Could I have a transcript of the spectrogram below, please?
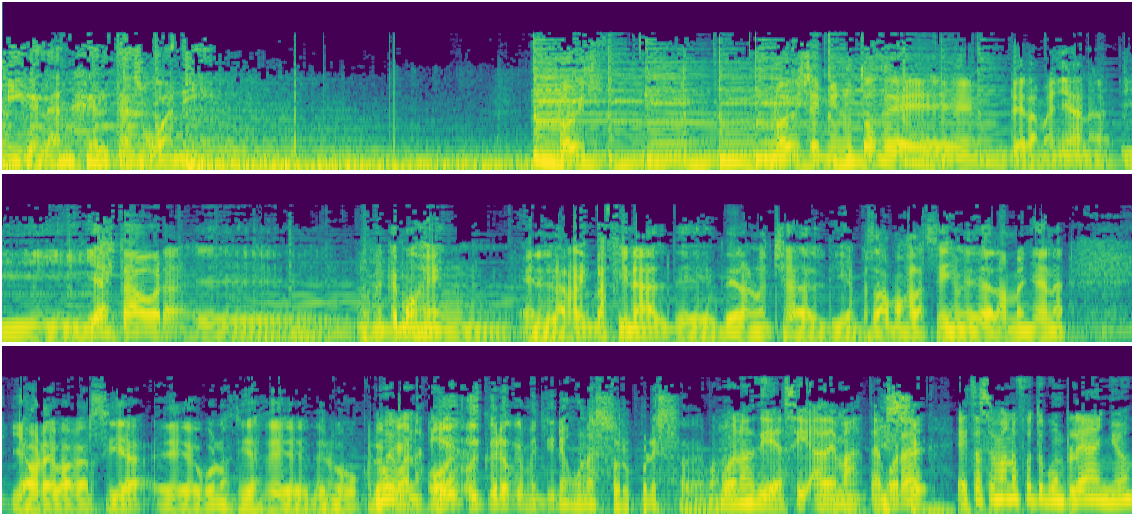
Miguel Ángel Dasguani. Luis. 9 y 6 minutos de, de la mañana y a esta hora eh, nos metemos en, en la recta final de, de, la noche al día. Empezábamos a las seis y media de la mañana y ahora Eva García, eh, buenos días de, de nuevo. Creo Muy que hoy, hoy creo que me tienes una sorpresa además. Buenos días, sí, además, ¿te acuerdas? Esta semana fue tu cumpleaños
